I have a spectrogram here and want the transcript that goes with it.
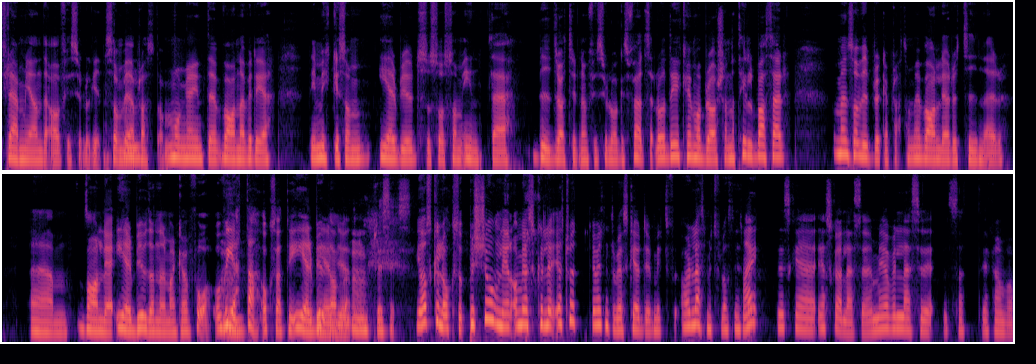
främjande av fysiologin, som vi har pratat om. Många är inte vana vid det. Det är mycket som erbjuds och så som inte bidrar till en fysiologisk födsel. Och det kan vara bra att känna till. Bara så här, men som vi brukar prata om, med vanliga rutiner, ehm, vanliga erbjudanden man kan få. Och veta också att det är erbjudanden. Erbjudanden. Mm, precis. Jag skulle också personligen, om jag skulle, jag tror att, jag vet inte om jag skrev det mitt, har du läst mitt förlossningsbrev? Nej, det ska jag, jag ska läsa det. Men jag vill läsa det så att jag kan vara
